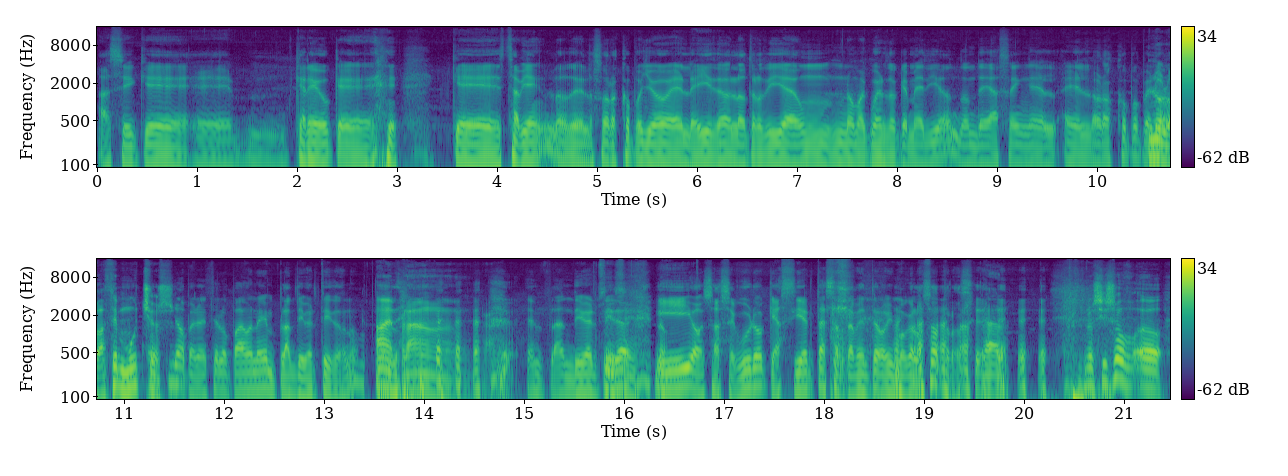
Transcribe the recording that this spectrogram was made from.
Así que eh, creo que, que está bien lo de los horóscopos. Yo he leído el otro día un, no me acuerdo qué medio, donde hacen el, el horóscopo, pero... no, lo hacen muchos. No, pero este lo pagan en plan divertido, ¿no? Ah, en plan... En plan divertido. Sí, sí. Y os aseguro que acierta exactamente lo mismo que los otros. Claro. No, si eso eh,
